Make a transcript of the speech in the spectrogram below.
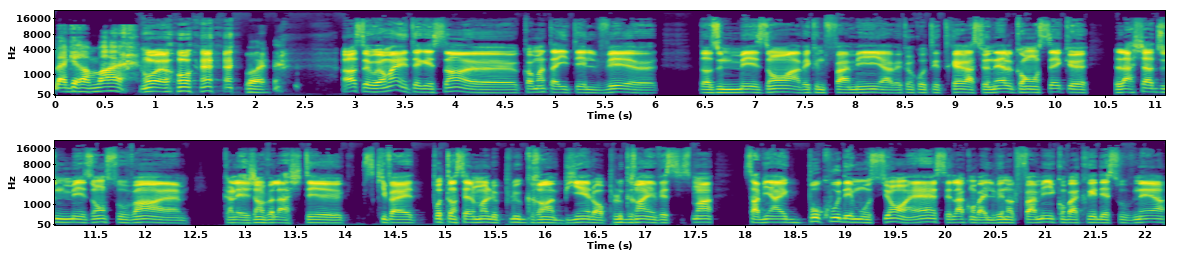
la grammaire. Ouais, ouais. ouais. Ah, c'est vraiment intéressant euh, comment tu as été élevé. Euh, dans une maison avec une famille, avec un côté très rationnel, quand on sait que l'achat d'une maison, souvent, euh, quand les gens veulent acheter euh, ce qui va être potentiellement le plus grand bien, leur plus grand investissement, ça vient avec beaucoup d'émotions. Hein? C'est là qu'on va élever notre famille, qu'on va créer des souvenirs.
